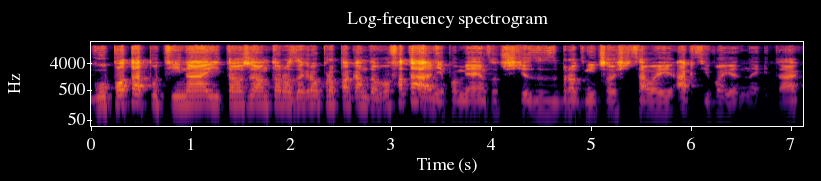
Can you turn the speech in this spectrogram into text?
głupota Putina i to, że on to rozegrał propagandowo fatalnie, pomijając oczywiście zbrodniczość całej akcji wojennej, tak?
